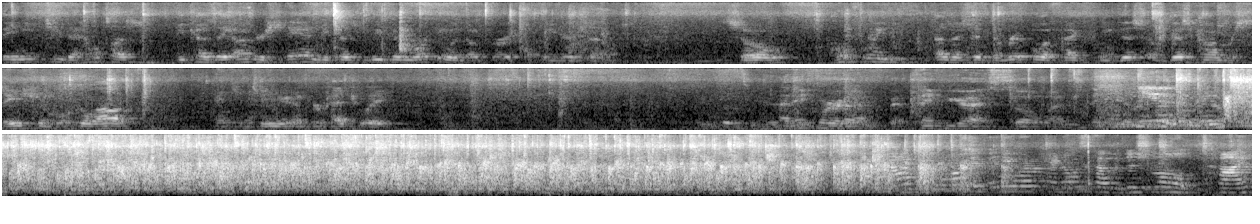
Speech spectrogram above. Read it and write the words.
they need to to help us because they understand, because we've been working with them for a couple of years now. So hopefully, as I said, the ripple effect from this, of this conversation will go out and continue and perpetuate. I think we're, uh, thank you guys so much. Thank you. Thank have more if any of our panelists have additional time, but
